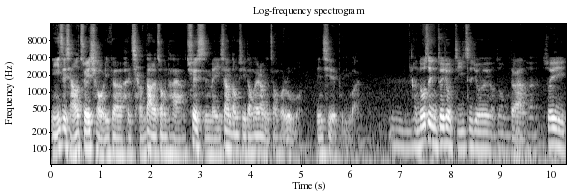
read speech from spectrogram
你一直想要追求一个很强大的状态啊，确实每一项东西都会让你走火入魔，灵气也不意外。嗯，很多事情追求极致就会有这种对啊，所以。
